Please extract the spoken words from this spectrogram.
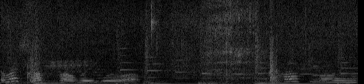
And my stuff probably blew up. Have fun.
